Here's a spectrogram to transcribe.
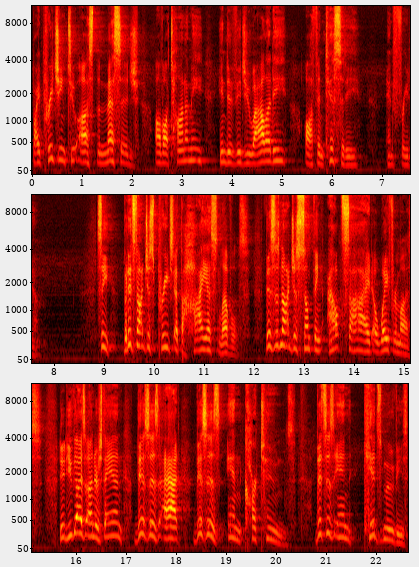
by preaching to us the message of autonomy, individuality, authenticity, and freedom. See, but it's not just preached at the highest levels. This is not just something outside, away from us. Did you guys understand? This is at this is in cartoons. This is in kids movies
